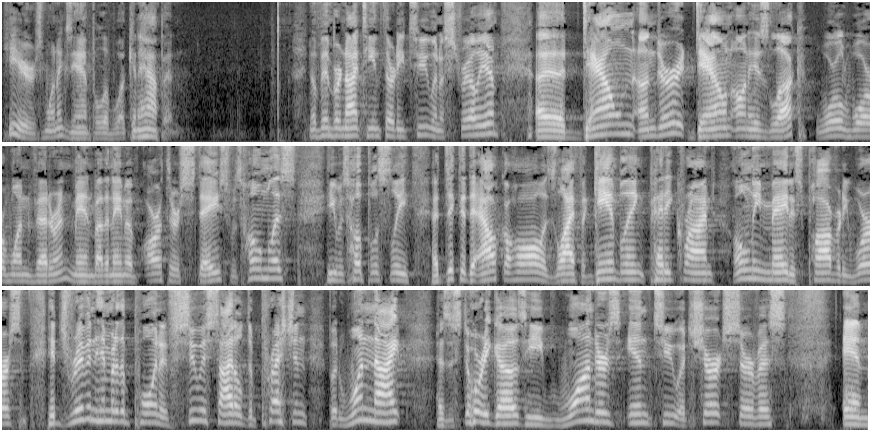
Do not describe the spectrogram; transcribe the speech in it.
here's one example of what can happen. November 1932 in Australia, uh, down under, down on his luck, World War I veteran, man by the name of Arthur Stace, was homeless. He was hopelessly addicted to alcohol. His life of gambling, petty crime, only made his poverty worse. It had driven him to the point of suicidal depression. But one night, as the story goes, he wanders into a church service and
